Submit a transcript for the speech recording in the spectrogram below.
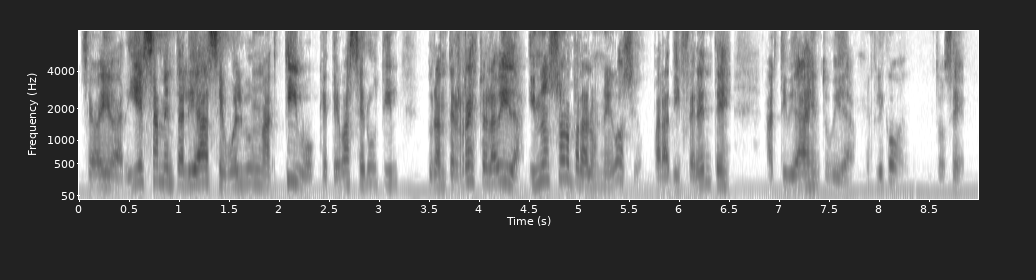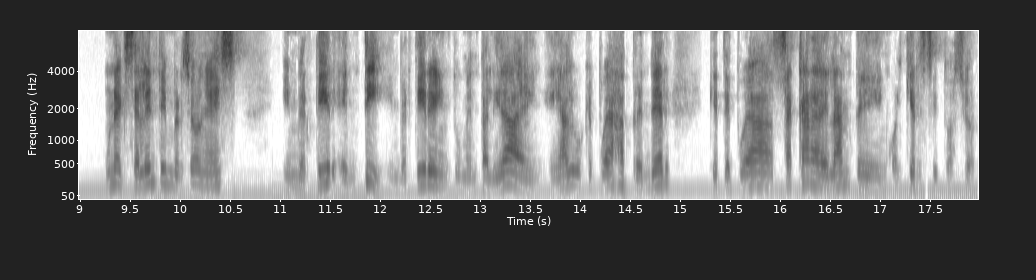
se va a llevar. Y esa mentalidad se vuelve un activo que te va a ser útil durante el resto de la vida, y no solo para los negocios, para diferentes actividades en tu vida. ¿Me explico? Entonces, una excelente inversión es invertir en ti, invertir en tu mentalidad, en, algo que puedas aprender que te pueda sacar adelante en cualquier situación.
